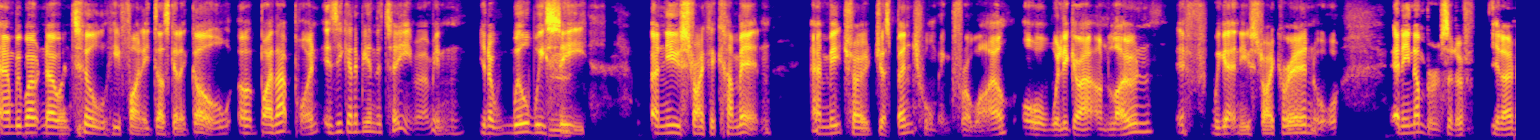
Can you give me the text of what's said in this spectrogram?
and we won't know until he finally does get a goal. Uh, by that point, is he going to be in the team? I mean, you know, will we Mm. see a new striker come in and Mitro just bench warming for a while, or will he go out on loan if we get a new striker in, or any number of sort of you know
